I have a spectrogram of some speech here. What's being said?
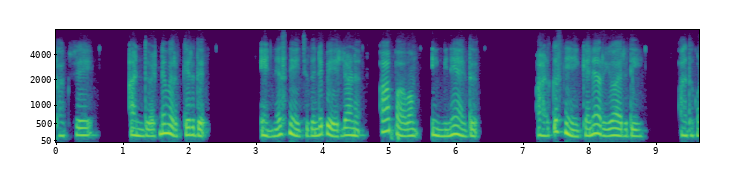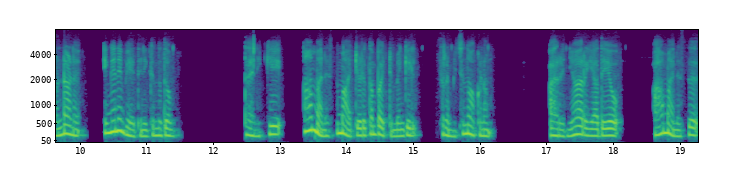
പക്ഷേ അൻതുവേട്ടനെ വെറുക്കരുത്. എന്നെ സ്നേഹിച്ചതിന്റെ പേരിലാണ് ആ പാവം ഇങ്ങനെയായത്. ആൾക്ക് സ്നേഹിക്കാനേ അറിയോ ആരതി. അതുകൊണ്ടാണ് ഇങ്ങനെ വേദനിക്കുന്നതും. തനിക്ക് ആ മനസ്സ് മാറ്റിയെടുക്കാൻ പറ്റുമെങ്കിൽ ശ്രമിച്ചു നോക്കണം. അറിഞ്ഞോ അറിയാതെയോ ആ മനസ്സ്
